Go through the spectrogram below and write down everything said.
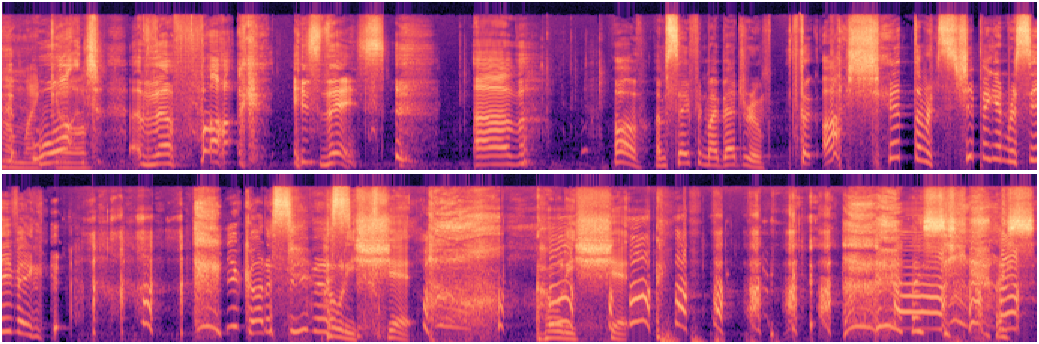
oh my god. What the fuck is this? Um. oh! I'm safe in my bedroom. The, oh shit! The re- shipping and receiving. you gotta see this. Holy shit. Holy shit. I see. I s-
